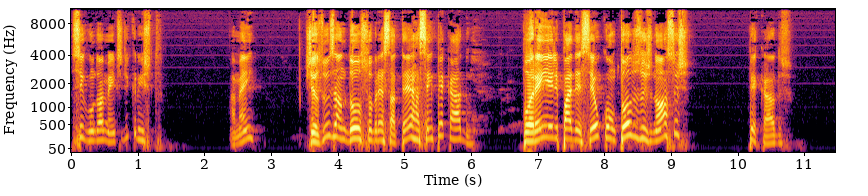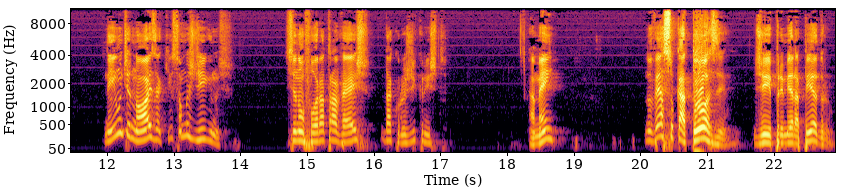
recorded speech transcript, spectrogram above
segundo a mente de Cristo. Amém? Jesus andou sobre essa terra sem pecado. Porém, ele padeceu com todos os nossos pecados. Nenhum de nós aqui somos dignos, se não for através da cruz de Cristo. Amém? No verso 14 de 1 Pedro,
